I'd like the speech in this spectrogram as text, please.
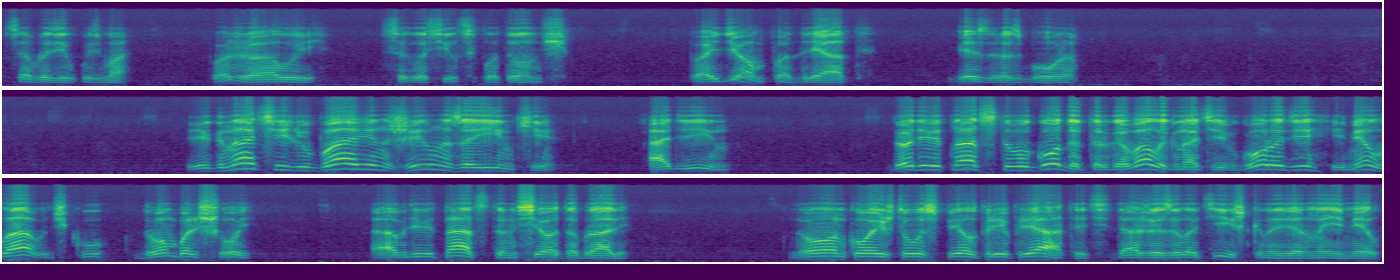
сообразил Кузьма. Пожалуй, согласился Платоныч. Пойдем подряд без разбора. Игнатий Любавин жил на заимке. Один. До девятнадцатого года торговал Игнатий в городе, имел лавочку, дом большой. А в девятнадцатом все отобрали. Но он кое-что успел припрятать, даже золотишко, наверное, имел.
